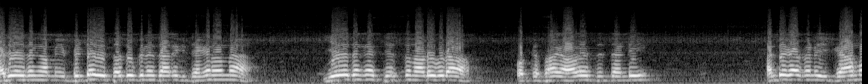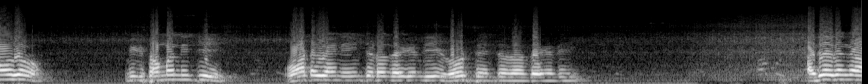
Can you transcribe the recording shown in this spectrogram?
అదేవిధంగా మీ బిడ్డలు చదువుకునే దానికి జగనన్న ఏ విధంగా చేస్తున్నాడో కూడా ఒక్కసారి ఆలోచించండి. అంతేకాకుండా ఈ గ్రామంలో మీకు సంబంధించి వాటర్ లైన్ వేయించడం జరిగింది రోడ్స్ వేయించడం జరిగింది. అదేవిధంగా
